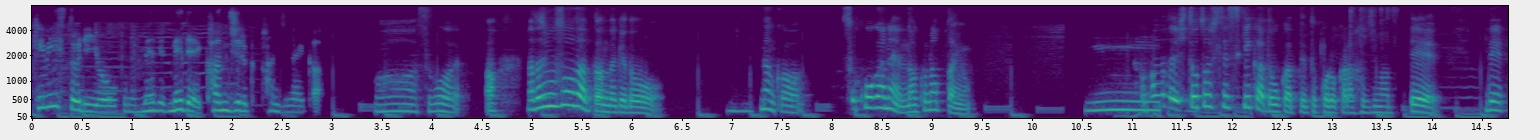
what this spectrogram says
ケミストリーをこの目で目で感じるか感じないか。あわあすごい。あ私もそうだったんだけどなんかそこがねなくなったんよ。うーんまず人として好きかどうかってところから始まってで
